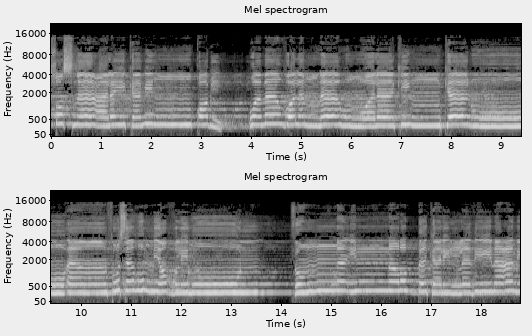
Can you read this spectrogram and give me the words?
قصصنا عليك من قبل وما ظلمناهم ولكن كانوا أنفسهم يظلمون. ثم إن ربك للذين عملوا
